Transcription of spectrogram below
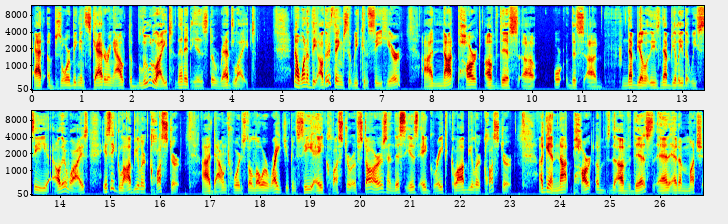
at absorbing and scattering out the blue light than it is the red light. Now one of the other things that we can see here, uh, not part of this uh, or this uh, nebula these nebulae that we see otherwise is a globular cluster. Uh, down towards the lower right you can see a cluster of stars and this is a great globular cluster. Again not part of, of this and at a much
